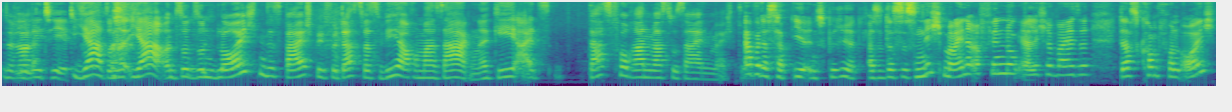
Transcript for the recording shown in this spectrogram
eine Rarität. Ja, so eine, ja, und so, so ein leuchtendes Beispiel für das, was wir auch immer sagen. Ne? Geh als das voran, was du sein möchtest. Aber das habt ihr inspiriert. Also das ist nicht meine Erfindung, ehrlicherweise. Das kommt von euch.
